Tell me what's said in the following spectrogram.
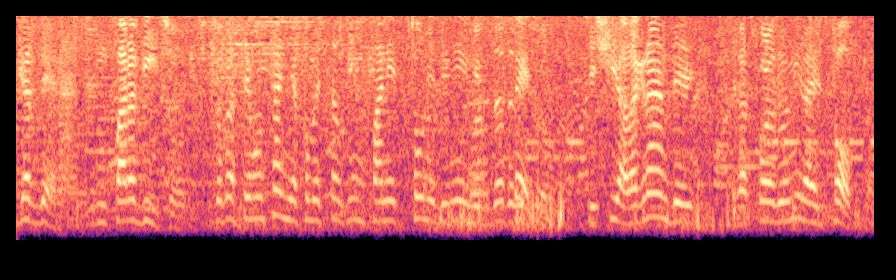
Gardena, un paradiso, sopra queste montagne è come stato un panettone di neve, bello, si scia alla grande della la scuola 2000 è il top.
